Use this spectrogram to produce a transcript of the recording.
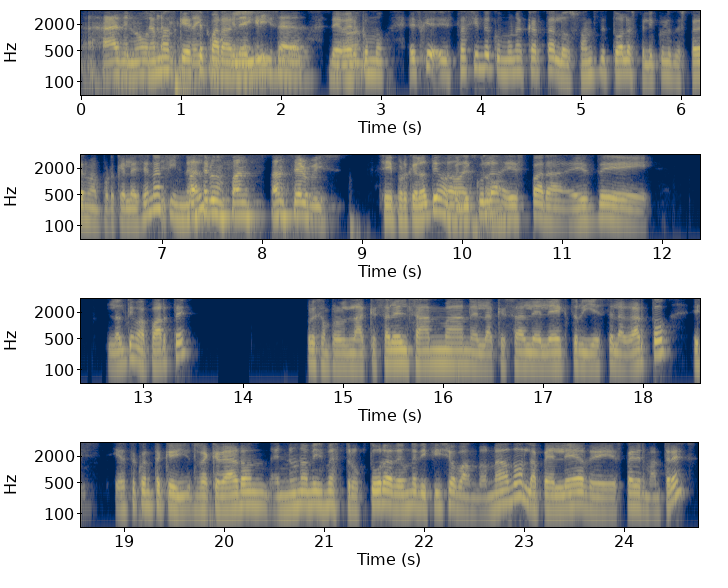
Ajá, es del nuevo Nada más que ese paralelismo de ver cómo. Es que está siendo como una carta a los fans de todas las películas de Spider-Man, porque la escena final. Va a ser un fan, fan service. Sí, porque la última película es para. Es de. La última parte por ejemplo, en la que sale el Sandman, en la que sale Electro y este lagarto, es, te cuenta que recrearon en una misma estructura de un edificio abandonado la pelea de Spider-Man 3.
